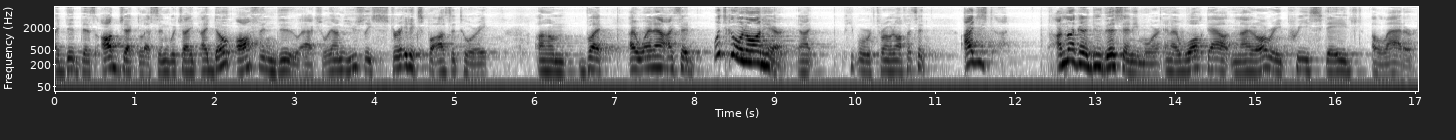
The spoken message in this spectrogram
I, did this object lesson, which I, I don't often do, actually. I'm usually straight expository. Um, but I went out, I said, What's going on here? And I, people were thrown off. I said, I just, I'm not going to do this anymore. And I walked out, and I had already pre staged a ladder.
